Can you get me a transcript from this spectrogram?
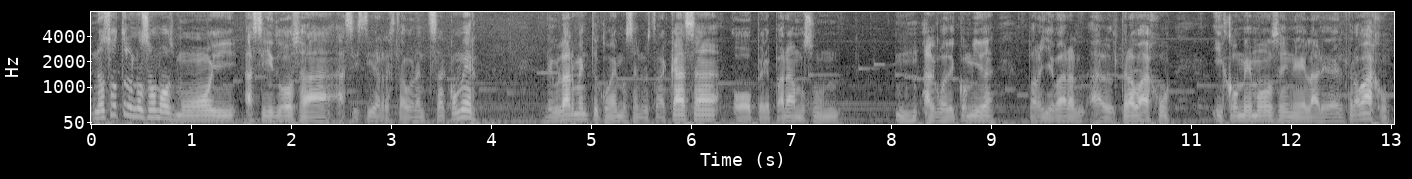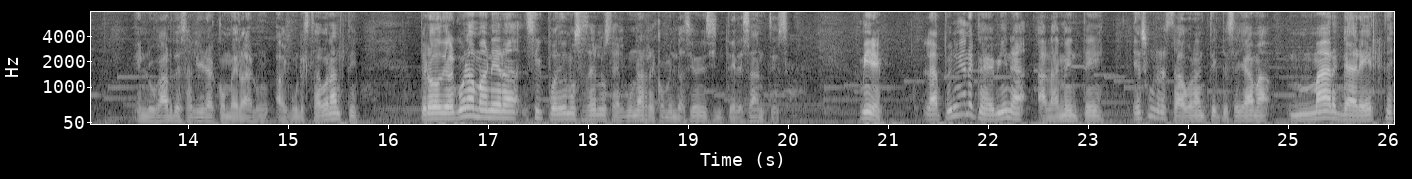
Nosotros no somos muy asiduos a asistir a restaurantes a comer. Regularmente comemos en nuestra casa o preparamos un, algo de comida para llevar al, al, trabajo y comemos en el área del trabajo, en lugar de salir a comer a algún restaurante. Pero de alguna manera sí podemos hacerlos algunas recomendaciones interesantes. Mire, la primera que me viene a la mente es un restaurante que se llama Margaret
